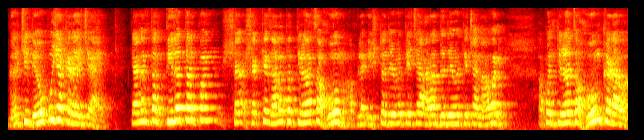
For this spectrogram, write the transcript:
घरची देवपूजा करायची आहे. त्यानंतर तिलतर्पण श शक्य झालं तर तिळाचा होम आपल्या इष्टदेवतेच्या आराध्य देवतेच्या नावाने आपण तिळाचा होम करावा.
